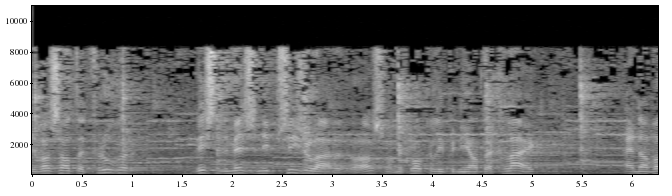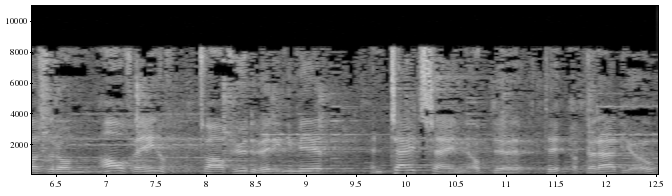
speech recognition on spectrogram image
er was altijd vroeger wisten de mensen niet precies hoe laat het was, want de klokken liepen niet altijd gelijk. En dan was er om half één of twaalf uur, dat weet ik niet meer, een tijd zijn op de, op de radio.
